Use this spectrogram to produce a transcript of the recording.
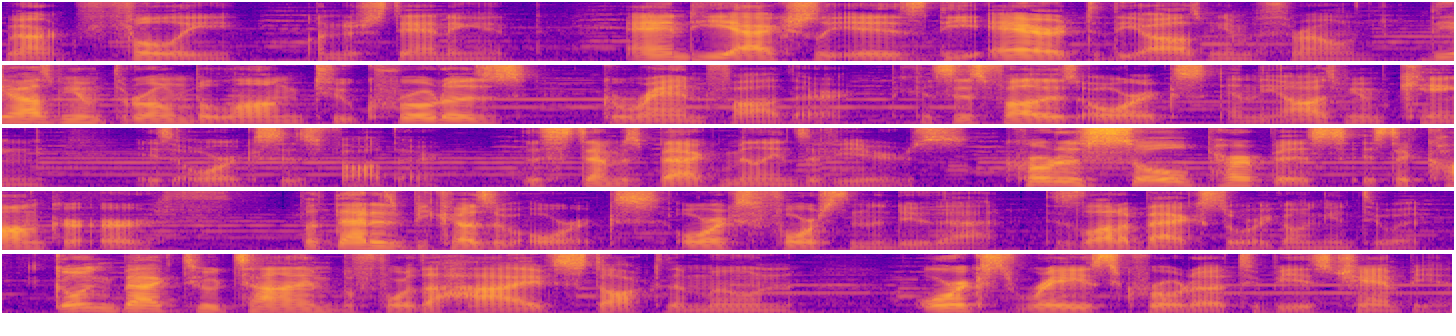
We aren't fully understanding it and he actually is the heir to the Osmium throne. The Osmium throne belonged to Crota's grandfather, because his father is Oryx, and the Osmium king is Oryx's father. This stems back millions of years. Crota's sole purpose is to conquer Earth, but that is because of Oryx. Oryx forced him to do that. There's a lot of backstory going into it. Going back to a time before the Hive stalked the moon, Oryx raised Crota to be his champion.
